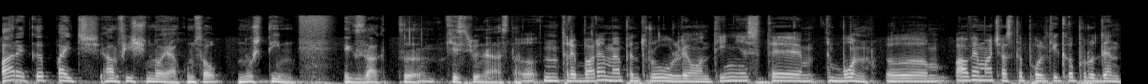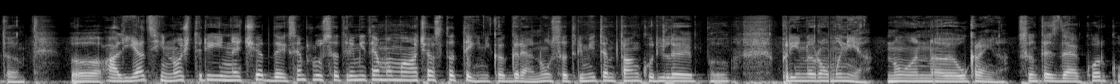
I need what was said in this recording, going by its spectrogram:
Pare că aici am fi și noi acum sau nu știm exact uh, chestiunea asta. Uh, întrebarea mea pentru Leontin este, bun, uh, avem această politică prudentă. Uh, aliații noștri ne cer, de exemplu, să trimitem această tehnică grea, nu? Să trimitem tancurile uh, prin România, nu în uh, Ucraina. Sunteți de acord cu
